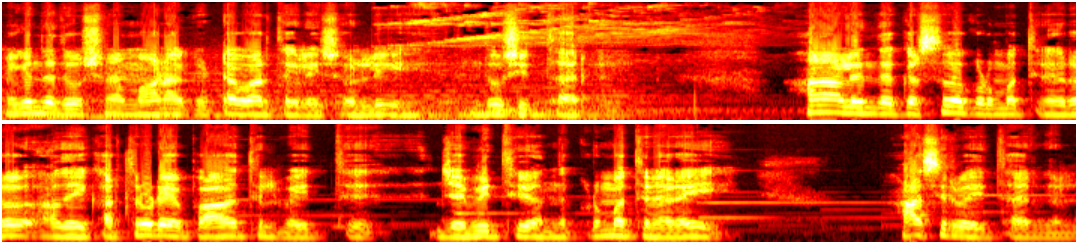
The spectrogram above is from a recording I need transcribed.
மிகுந்த தூஷணமான கெட்ட வார்த்தைகளை சொல்லி தூஷித்தார்கள். ஆனால் இந்த கிறிஸ்தவ குடும்பத்தினரோ அதை கர்த்தருடைய பாதத்தில் வைத்து ஜெபித்து அந்த குடும்பத்தினரை ஆசீர்வதித்தார்கள்.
